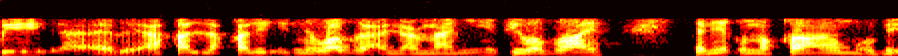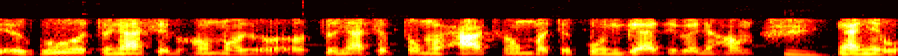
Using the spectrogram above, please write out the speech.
بأقل قليل انه وضع العمانيين في وظائف تليق المقام وبأجور تناسبهم وتناسب طموحاتهم وتكون جاذبة لهم. يعني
